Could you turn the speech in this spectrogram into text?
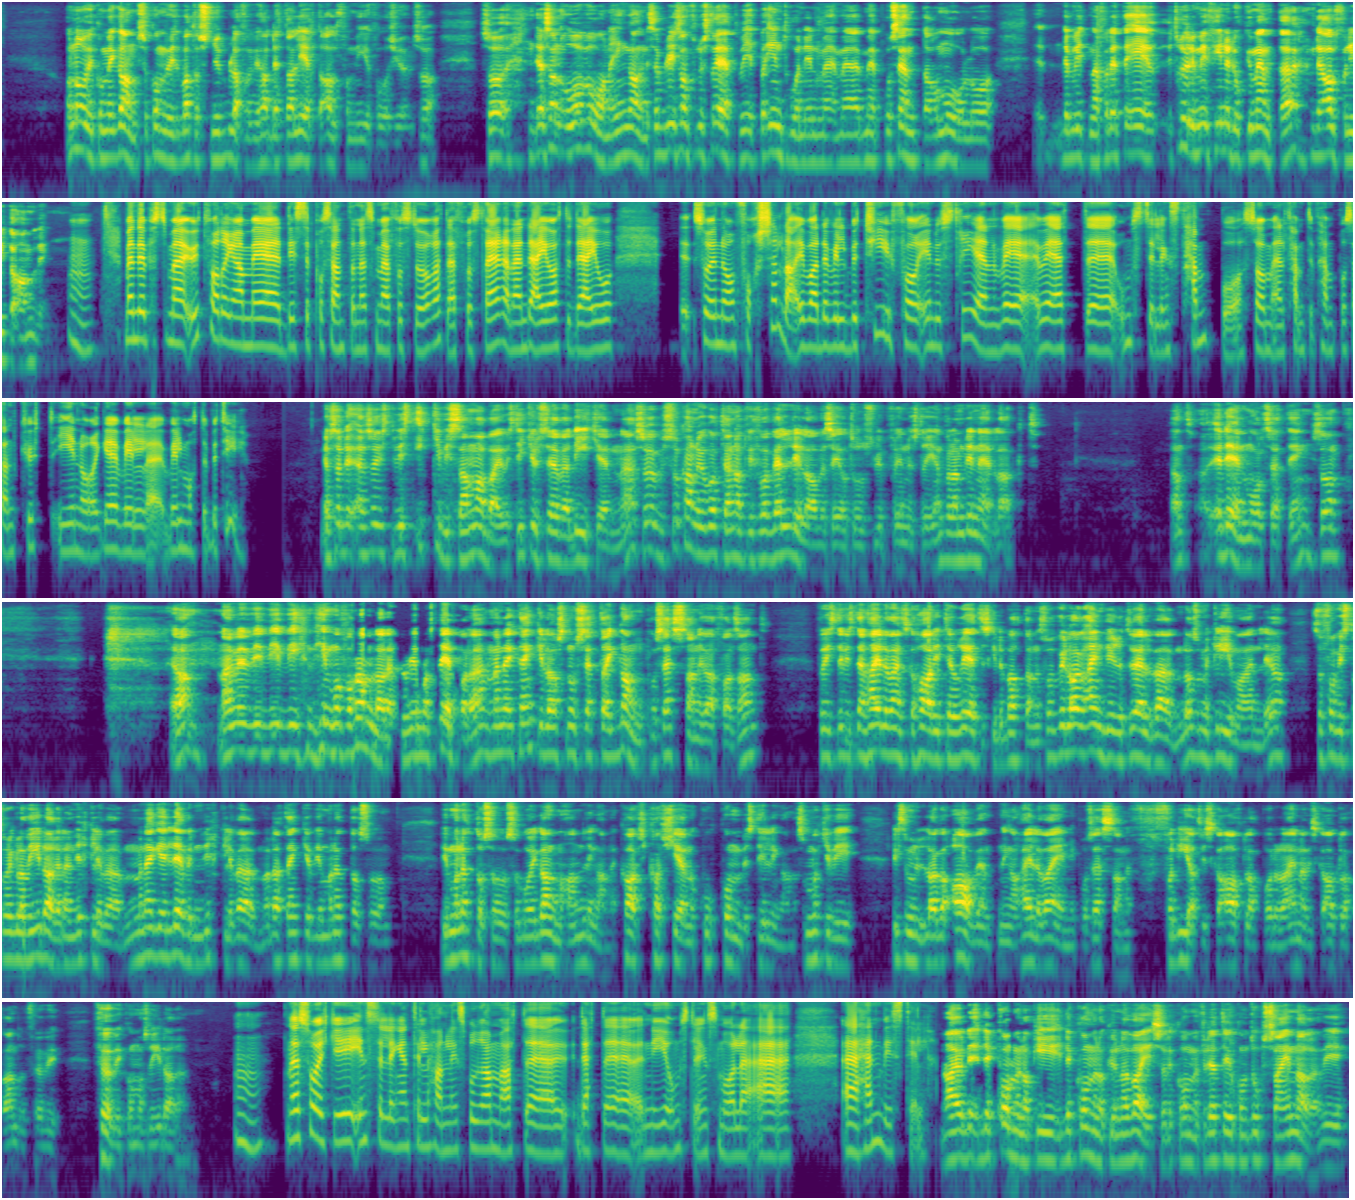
Og når vi kommer i gang, så kommer vi bare til å snuble, for vi har detaljert altfor mye for oss sjøl. Så, så, det er sånn overordna inngang. Så jeg blir sånn frustrert på introen din med, med, med prosenter og mål. og det biten her. For dette er utrolig mye fine dokumenter. Det er altfor lite handling. Mm. Men det som er utfordringa med disse prosentene, som jeg forstår at det er frustrerende, det er jo at det er jo eh, så enorm forskjell da, i hva det vil bety for industrien ved, ved et uh, omstillingstempo som en 55% kutt i Norge vil, vil måtte bety. Ja, det, altså, hvis, hvis, ikke vi samarbeider, hvis ikke du ser verdikjedene, så, så kan det jo godt hende at vi får veldig lave CO2-utslipp for industrien, for de blir nedlagt. Er det en målsetting? Så ja, nei, vi, vi, vi, vi, må forhandle det, for vi må se på det. Men jeg tenker la oss nå sette i gang prosessene, i hvert fall. sant? For Hvis, det, hvis den hele veien skal ha de teoretiske debattene, så får vi lage en virtuell verden da, som er klimavennlig. Ja. Så får vi strøgle videre i den virkelige verden. Men jeg lever i den virkelige verden, og der tenker jeg vi må nødt til å, vi må nødt til å, gå i gang med handlingene. Hva, hva skjer når hvor kommer bestillingene? Så må ikke vi liksom lage avventninger hele veien i prosessene fordi at vi skal avklappe det ene og vi skal avklappe det andre før vi før vi kommer oss videre. Mm. Jeg så ikke i innstillingen til handlingsprogrammet at uh, dette nye omstillingsmålet er, er, henvist til. Nei, det, det, kommer nok i, det, kommer nok underveis, det kommer, for dette er jo kommet opp seinere. Vi,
